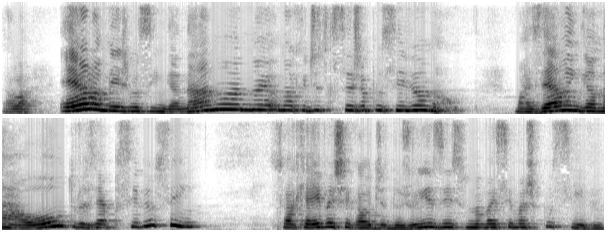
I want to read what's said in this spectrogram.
Ela, ela mesma se enganar, não, não, é, não acredito que seja possível, não. Mas ela enganar outros é possível sim. Só que aí vai chegar o dia do juízo e isso não vai ser mais possível.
